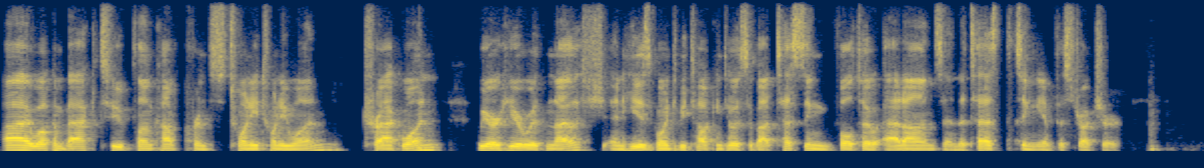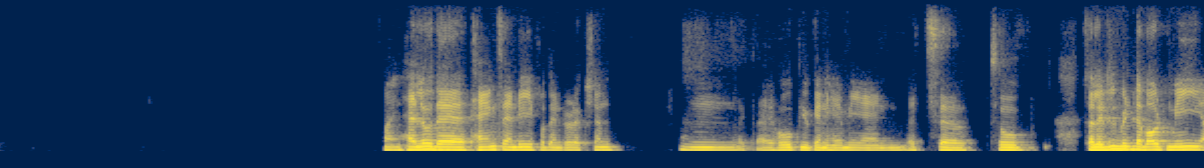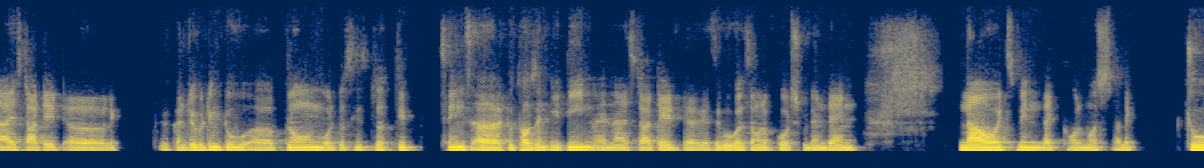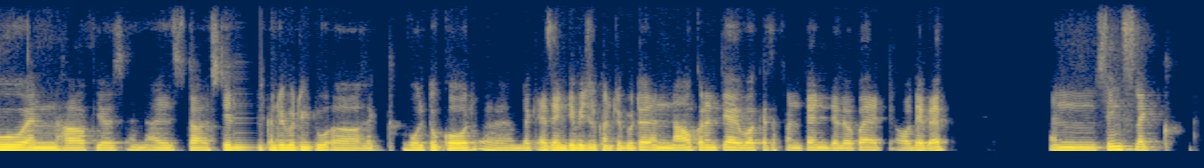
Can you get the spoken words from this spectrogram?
Hi, welcome back to Plone Conference 2021, track one. We are here with Nilesh, and he is going to be talking to us about testing Volto add-ons and the testing infrastructure. Fine. Hello there. Thanks, Andy, for the introduction. And like, I hope you can hear me. And let's uh, so so a little bit about me. I started uh, like contributing to uh, Plone Volto since since uh, 2018 when I started uh, as a Google Summer of Code student, and now it's been like almost uh, like two and a half years, and I start still contributing to uh, like Volto Core um, like as an individual contributor, and now currently I work as a front end developer at Eau de Web, and since like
